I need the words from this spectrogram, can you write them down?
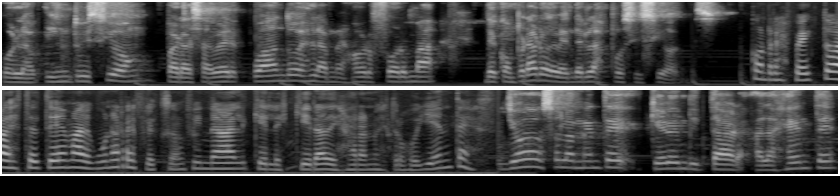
o la intuición para saber cuándo es la mejor forma de comprar o de vender las posiciones. con respecto a este tema, ¿alguna reflexión final que les quiera dejar a nuestros oyentes? Yo solamente quiero invitar a la gente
